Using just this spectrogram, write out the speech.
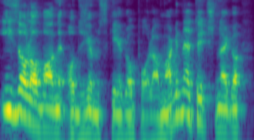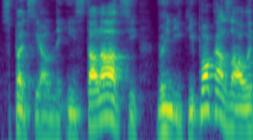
izolowane od ziemskiego pola magnetycznego specjalnej instalacji. Wyniki pokazały,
